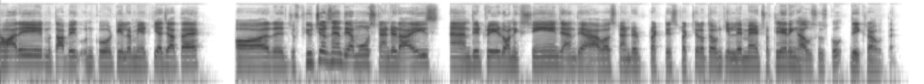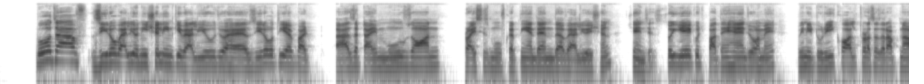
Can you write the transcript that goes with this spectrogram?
हमारे मुताबिक उनको टेलर मेड किया जाता है और जो फ्यूचर्स हैं they are more standardise and they trade on exchange and they have a standard practice structure होता है। उनकी लिमिट्स और क्लियरिंग हाउस उसको देख रहा होता है। Both have zero value initially इनकी वैल्यू जो है ज़ीरो होती है but as the time moves on prices move करती हैं देन द वैल्यूएशन चेंजेस तो ये कुछ बातें हैं जो हमें वी नीड टू रिकॉल थोड़ा सा ज़रा अपना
